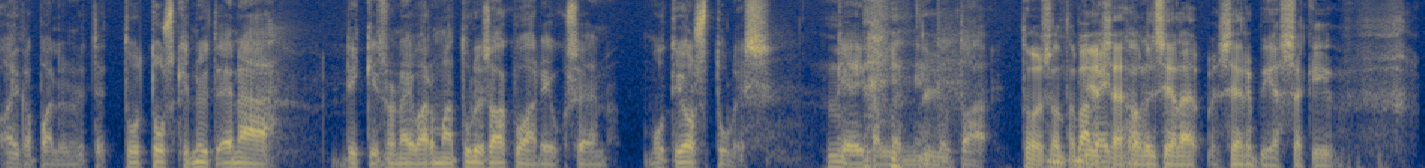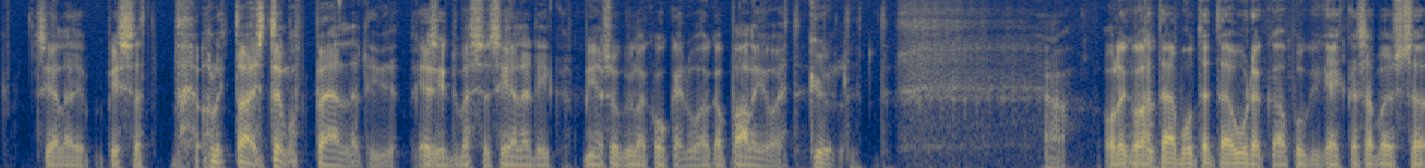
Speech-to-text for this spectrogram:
aika paljon nyt. Et tu- tuskin nyt enää, Dickinson ei varmaan tulisi akvaariukseen, mutta jos tulisi keikalle, niin tota, Toisaalta mies veikkaan, oli siellä Serbiassakin, siellä missä oli taistelut päällä, niin esiintymässä siellä, niin mies on kyllä kokenut aika paljon. Että. Kyllä. Joo. Olikohan tämä muuten tämä uuden kaupunkikeikka sama, jossa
